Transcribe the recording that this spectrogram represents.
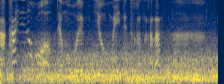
あ帰りの方はでも上道をメインで使ったかな。うん。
